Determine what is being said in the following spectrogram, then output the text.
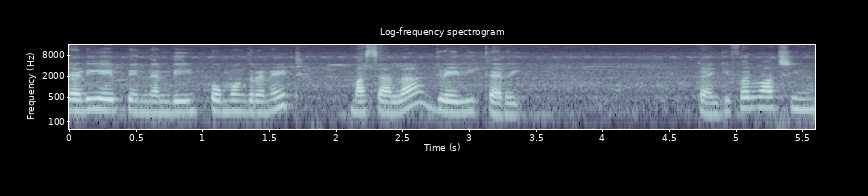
రెడీ అయిపోయిందండి. Pomegranate masala gravy curry. Thank you for watching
